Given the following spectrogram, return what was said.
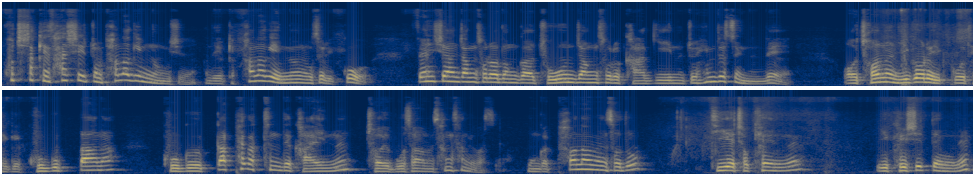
코치 자켓 사실 좀 편하게 입는 옷이에요. 근데 이렇게 편하게 입는 옷을 입고 팬시한 장소라던가 좋은 장소를 가기는 좀 힘들 수 있는데 어, 저는 이거를 입고 되게 고급 바나 고급 카페 같은 데 가 있는 저의 모습을 상상해 봤어요. 뭔가 편하면서도 뒤에 적혀 있는 이 글씨 때문에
